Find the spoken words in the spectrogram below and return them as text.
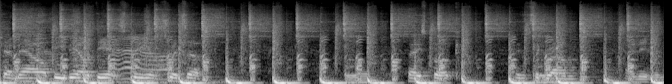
Check me out, BBL DXP on Twitter, Facebook, Instagram, anything.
